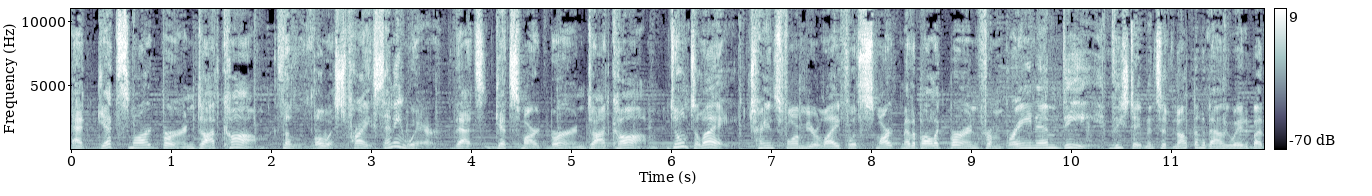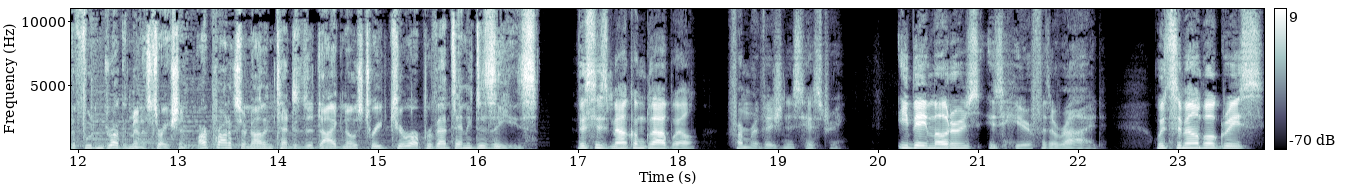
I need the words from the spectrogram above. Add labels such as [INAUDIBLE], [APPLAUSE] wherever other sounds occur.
at GetSmartBurn.com. The lowest price anywhere. That's GetSmartBurn.com. Don't delay. Transform your life with Smart Metabolic Burn from Brain MD. These statements have not been evaluated by the Food and Drug Administration. Our products are not intended to diagnose, treat, cure, or prevent any disease. This is Malcolm Gladwell from Revisionist History. eBay Motors is here for the ride. With some elbow grease,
